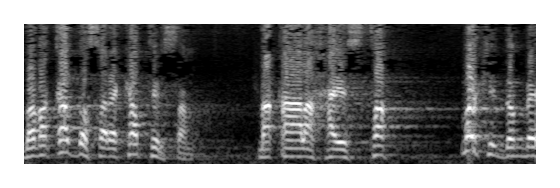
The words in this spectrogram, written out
dabaqadda sare ka tirsan dhaqaala haysta. Markii dambe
